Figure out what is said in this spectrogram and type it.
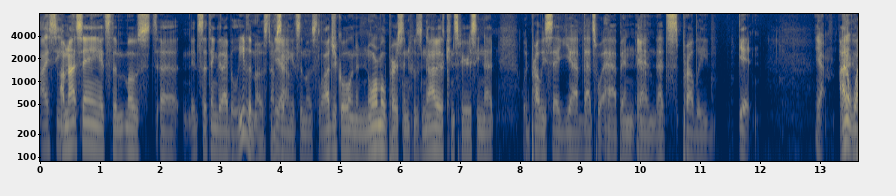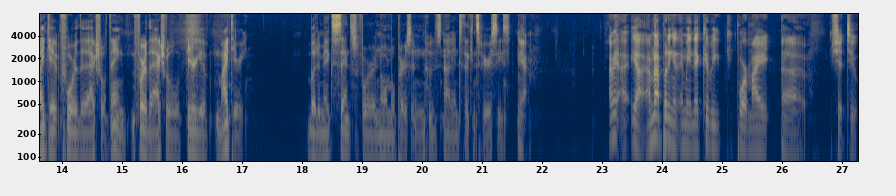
I see. I'm not saying it's the most. Uh, it's the thing that I believe the most. I'm Yeah. saying it's the most logical, and a normal person who's not a conspiracy nut would probably say, "Yeah, that's what happened, Yeah. and that's probably it." Yeah, I don't like it for the actual thing, for the actual theory of my theory, but it makes sense for a normal person who's not into the conspiracies. Yeah. I mean, I, yeah, I'm not putting it. I mean, that could be for my uh, shit too.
